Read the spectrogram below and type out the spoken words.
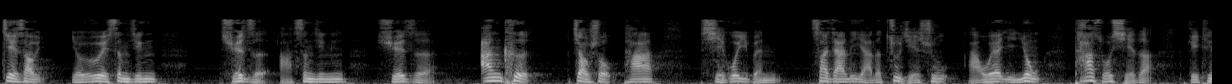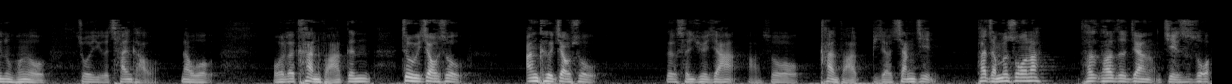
介绍有一位圣经学者啊，圣经学者安克教授，他写过一本撒加利亚的注解书啊，我要引用他所写的给听众朋友做一个参考。那我我的看法跟这位教授安克教授。这个神学家啊，说看法比较相近。他怎么说呢？他他是这样解释说：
